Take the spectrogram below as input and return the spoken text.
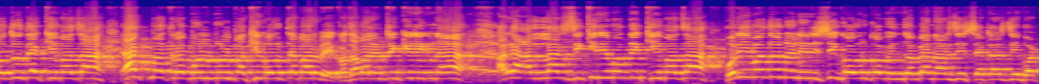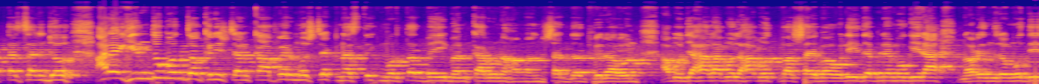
মধুতে কি মজা? একমাত্র বুলবুল পাখি বলতে পারবে। কথা বলেন ঠিক ঠিক না? আরে আল্লাহর জিকিরের মধ্যে কি মজা? হরিবদ নলি ঋষি, গৌর, গোবিন্দ, ব্যানার্জি চ্যাটার্জি ভট্টাচার্য। আরে হিন্দু, বৌদ্ধ, খ্রিস্টান কাপের মুশরিক, নাস্তিক, মুরতাদ, বেঈমান, কারুন হামান সাদ্দাত ফিরাউন, আবু জাহাল, আবুল হাবুত বা সাহেবা মুগিরা, Narendra Modi,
